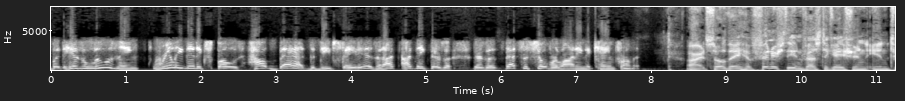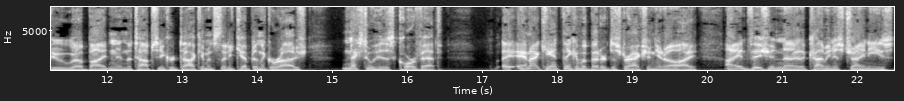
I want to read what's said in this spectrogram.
but his losing really did expose how bad the deep state is, and I, I think there's a there's a that's the silver lining that came from it. All right, so they have finished the investigation into uh, Biden in the top secret documents that he kept in the garage next to his Corvette and I can't think of a better distraction. You know, I I envision uh, communist Chinese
